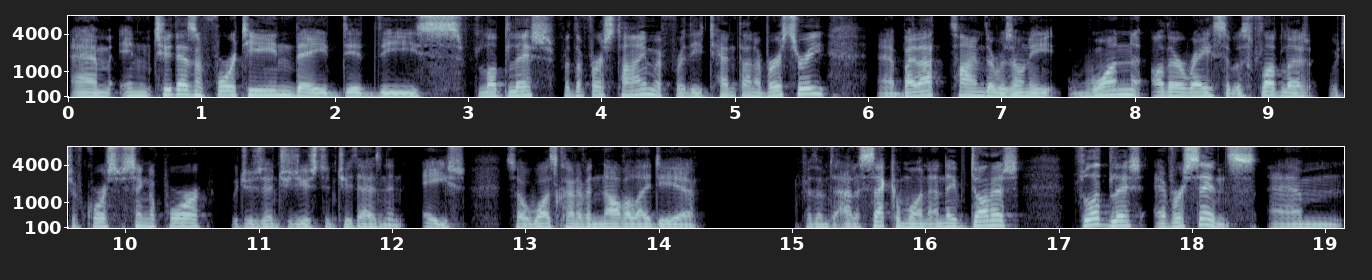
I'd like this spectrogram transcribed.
Um, in 2014, they did the floodlit for the first time for the 10th anniversary. Uh, by that time, there was only one other race that was floodlit, which of course was Singapore, which was introduced in 2008. So it was kind of a novel idea for them to add a second one, and they've done it floodlit ever since, um,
